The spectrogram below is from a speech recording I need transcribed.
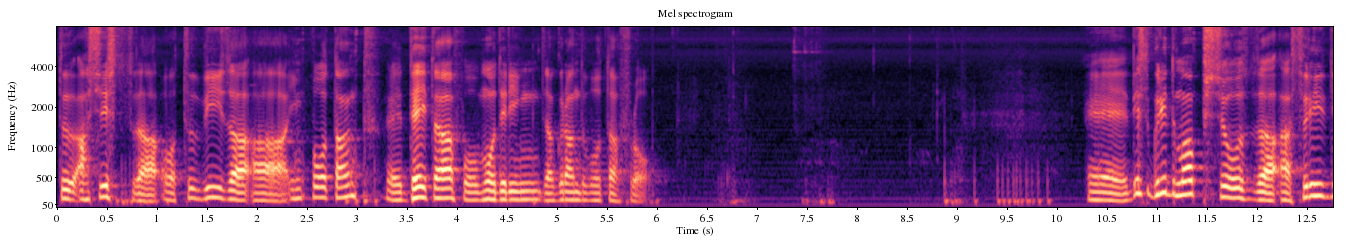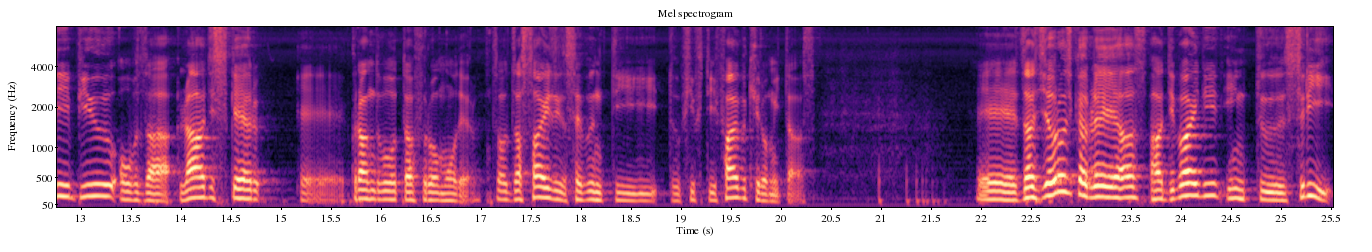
to assist the, or to be the uh, important uh, data for modeling the groundwater flow. Uh, this grid map shows the 3D view of the large-scale uh, groundwater flow model. So the size is 70 to 55 kilometers. Uh, the geological layers are divided into three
